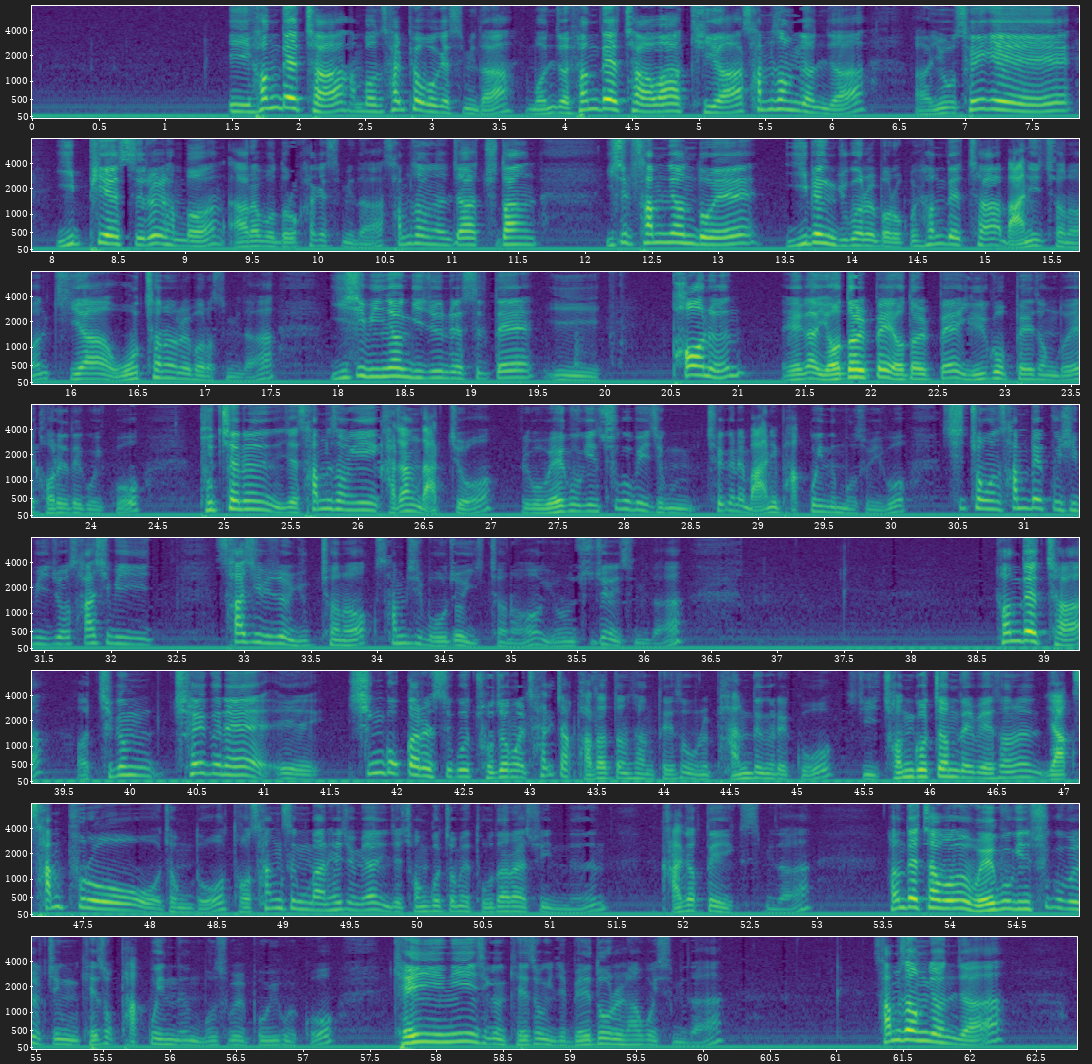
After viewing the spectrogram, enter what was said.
이 현대차 한번 살펴보겠습니다. 먼저 현대차와 기아, 삼성전자 아, 요세 개의 EPS를 한번 알아보도록 하겠습니다. 삼성전자 주당 23년도에 206원을 벌었고 현대차 12,000원, 기아 5,000원을 벌었습니다. 22년 기준으로 했을 때 이 퍼는 얘가 8배, 8배, 7배 정도에 거래되고 있고 부채는 이제 삼성이 가장 낮죠. 그리고 외국인 수급이 지금 최근에 많이 받고 있는 모습이고 시총은 392조 42 42조 6천억, 35조 2천억 이런 수준에 있습니다. 현대차 어, 지금 최근에 예, 신고가를 쓰고 조정을 살짝 받았던 상태에서 오늘 반등을 했고 이 전고점 대비해서는 약 3% 정도 더 상승만 해주면 이제 전고점에 도달할 수 있는 가격대에 있습니다. 현대차 보면 외국인 수급을 지금 계속 받고 있는 모습을 보이고 있고 개인이 지금 계속 이제 매도를 하고 있습니다. 삼성전자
